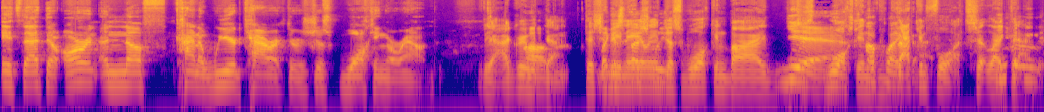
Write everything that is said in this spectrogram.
it's that there aren't enough kind of weird characters just walking around. Yeah, I agree with um, that. There should like be an alien just walking by, yeah, walking like back that. and forth, shit like that.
